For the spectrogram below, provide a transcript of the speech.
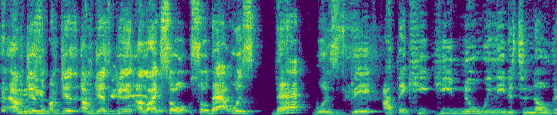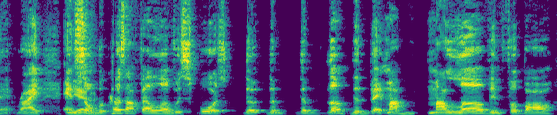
I'm just, I'm just, I'm just being uh, like, so, so that was that was big. I think he he knew we needed to know that, right? And yeah. so because I fell in love with sports, the the the love the my my love in football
